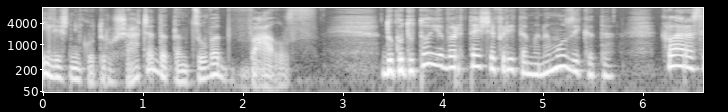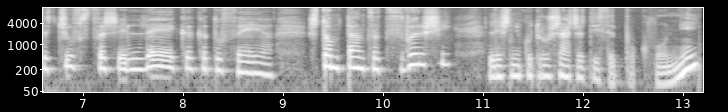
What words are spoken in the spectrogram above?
и лешникотрушача да танцуват валс. Докато той я въртеше в ритъма на музиката, Клара се чувстваше лека като фея. Щом танцът свърши, лешникотрушачът ти се поклони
